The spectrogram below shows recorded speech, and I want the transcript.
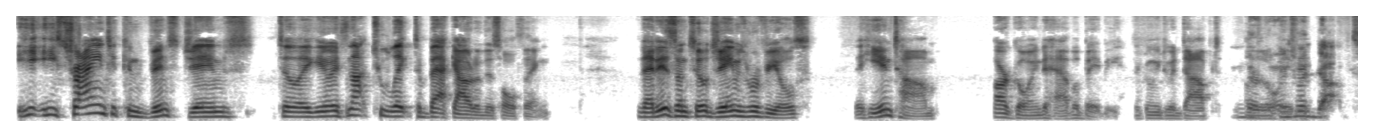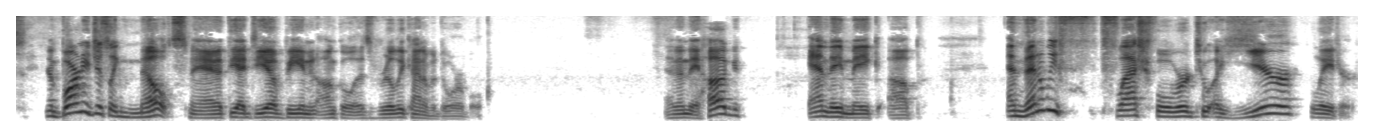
he he's trying to convince James to like, you know, it's not too late to back out of this whole thing. That is until James reveals that he and Tom are going to have a baby. They're going to adopt. They're going baby. to adopt. And Barney just like melts, man, at the idea of being an uncle. It's really kind of adorable. And then they hug and they make up. And then we f- flash forward to a year later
